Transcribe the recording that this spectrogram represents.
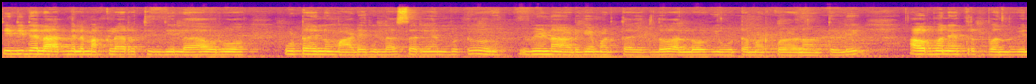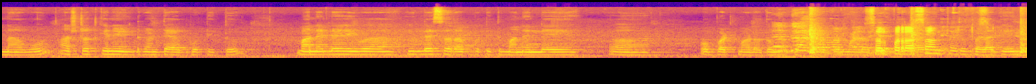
ತಿಂದಿದ್ದೆಲ್ಲ ಆದಮೇಲೆ ಮಕ್ಕಳಾರು ತಿಂದಿಲ್ಲ, ಅವರು ಊಟ ಏನು ಮಾಡಿರಲಿಲ್ಲ, ಸರಿ ಅಂದ್ಬಿಟ್ಟು ವೀಣಾ ಅಡುಗೆ ಮಾಡ್ತಾಯಿದ್ಲು ಅಲ್ಲೋಗಿ ಊಟ ಮಾಡ್ಕೊಳ್ಳೋಣ ಅಂಥೇಳಿ ಅವ್ರ ಮನೆ ಹತ್ರಕ್ಕೆ ಬಂದ್ವಿ ನಾವು ಅಷ್ಟೊತ್ತಿಗೆ ಎಂಟು ಗಂಟೆ ಆಗ್ಬಿಟ್ಟಿತ್ತು. ಮನೇಲೇ ಇವ ಇಲ್ಲೇ ಸರಾಗ್ಬಿಟ್ಟಿತ್ತು ಬಿಟ್ಟಿತ್ತು ಆ, ಒಬ್ಬಟ್ಟು ಮಾಡೋದು ಮತ್ತು ಶಾವಿಗೆ ಮಾಡೋದು. ಸ್ವಲ್ಪ ರಸ ಅಂತ ಬೆಳಗ್ಗೆ ಬೆಳಗ್ಗೆಯಿಂದ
